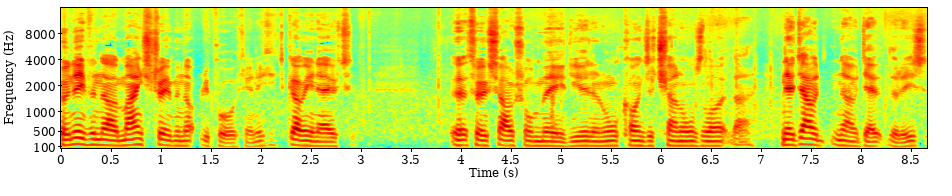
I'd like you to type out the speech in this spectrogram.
And even though mainstream are not reporting it, it's going out uh, through social media and all kinds of channels like that. No doubt, no doubt there is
